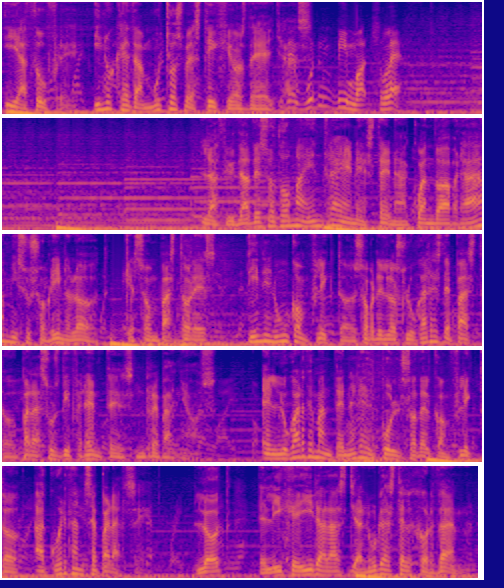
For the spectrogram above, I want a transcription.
y azufre, y no quedan muchos vestigios de ellas. La ciudad de Sodoma entra en escena cuando Abraham y su sobrino Lot, que son pastores, tienen un conflicto sobre los lugares de pasto para sus diferentes rebaños. En lugar de mantener el pulso del conflicto, acuerdan separarse. Lot elige ir a las llanuras del Jordán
